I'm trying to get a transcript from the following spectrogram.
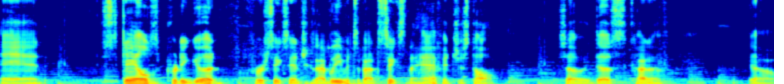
and scales pretty good for six inches. I believe it's about six and a half inches tall, so it does kind of, you know,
